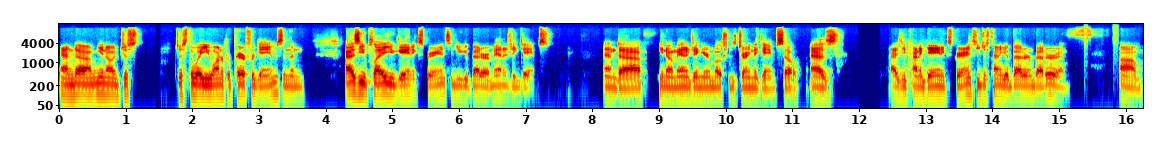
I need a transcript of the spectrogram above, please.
and um, you know just just the way you want to prepare for games, and then as you play, you gain experience and you get better at managing games, and uh, you know managing your emotions during the game. So as as you kind of gain experience, you just kind of get better and better, and um,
